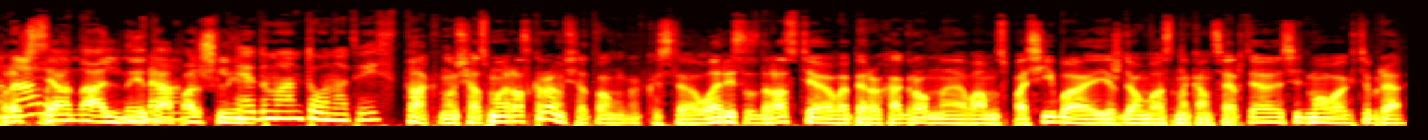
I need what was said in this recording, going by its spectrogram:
профессиональные, да, Да. пошли. Я думаю, Антон ответит. Так, ну сейчас мы раскроем все тонкости. Лариса, здравствуйте. Во-первых, огромное вам спасибо и ждем вас на концерте 7 октября.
